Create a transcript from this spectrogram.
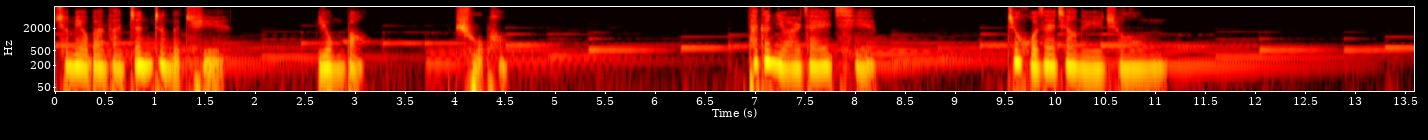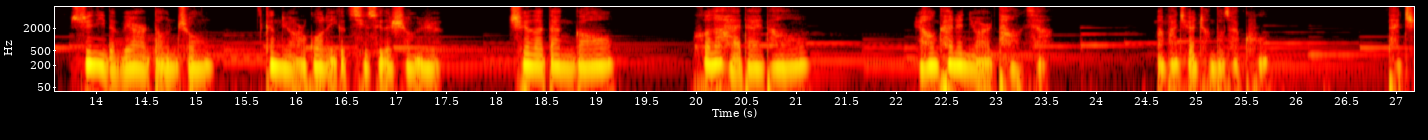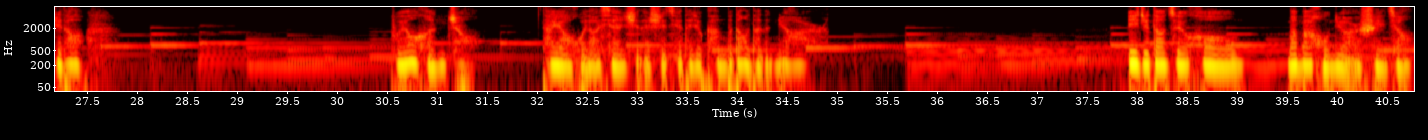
却没有办法真正的去拥抱、触碰。他跟女儿在一起，就活在这样的一种。虚拟的 VR 当中，跟女儿过了一个七岁的生日，吃了蛋糕，喝了海带汤，然后看着女儿躺下，妈妈全程都在哭。他知道，不用很久，他要回到现实的世界，他就看不到他的女儿了。一直到最后，妈妈哄女儿睡觉。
